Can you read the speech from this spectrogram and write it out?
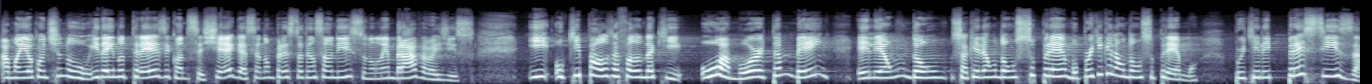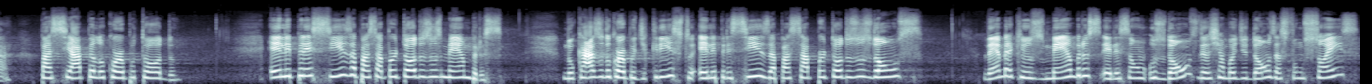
amanhã eu continuo. E daí no 13, quando você chega, você não prestou atenção nisso, não lembrava mais disso. E o que Paulo está falando aqui? O amor também, ele é um dom, só que ele é um dom supremo. Por que, que ele é um dom supremo? Porque ele precisa passear pelo corpo todo. Ele precisa passar por todos os membros. No caso do corpo de Cristo, ele precisa passar por todos os dons. Lembra que os membros, eles são os dons, Deus chamou de dons, as funções.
